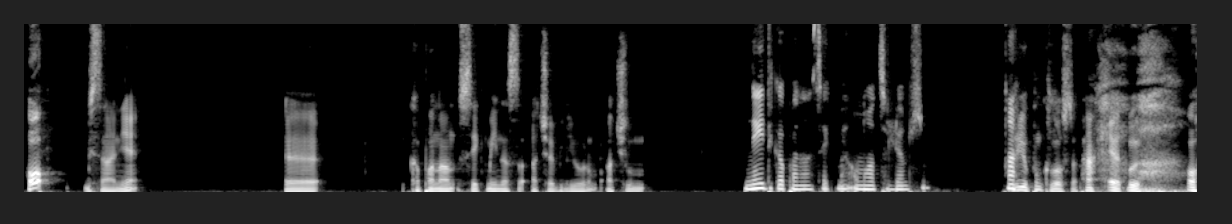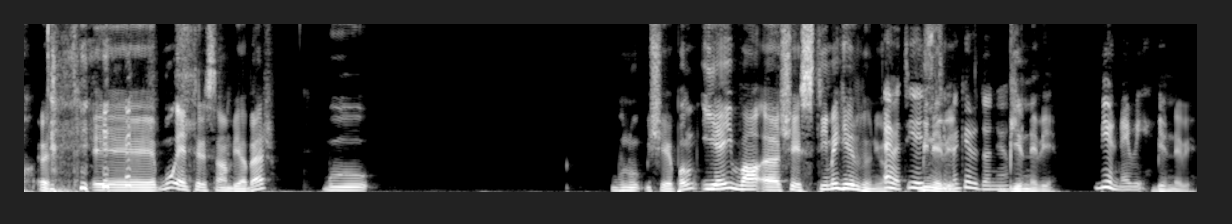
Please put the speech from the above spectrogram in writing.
Hop. Bir saniye. Ee, kapanan sekmeyi nasıl açabiliyorum? Açıl Neydi kapanan sekme? Onu hatırlıyor musun? Heh. Reopen Closed Up. Heh, evet buyur. oh evet. Ee, bu enteresan bir haber. Bu bunu bir şey yapalım. EA va- e, şey Steam'e geri dönüyor. Evet EA bir Steam'e nevi. geri dönüyor. Bir nevi. Bir nevi. Bir nevi.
